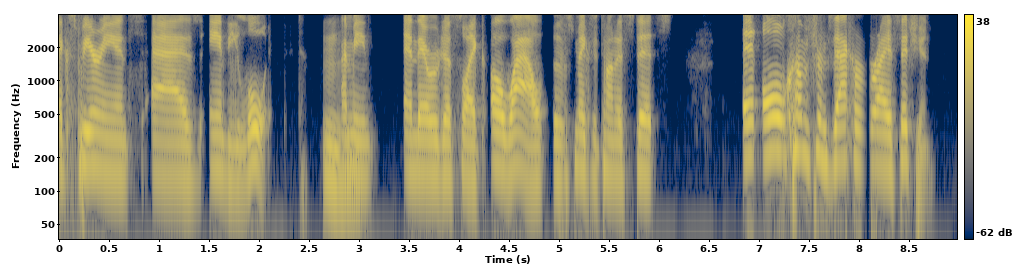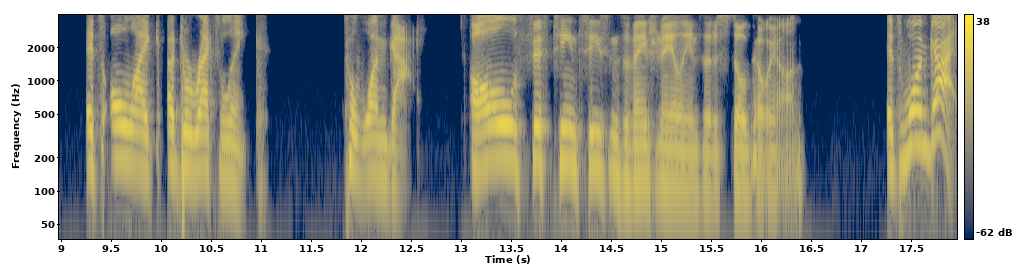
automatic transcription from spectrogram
experience as Andy Lloyd. Mm-hmm. I mean, and they were just like, oh, wow, this makes a ton of sense. It all comes from Zecharia Sitchin. It's all like a direct link to one guy. All 15 seasons of Ancient Aliens that is still going on. It's one guy.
